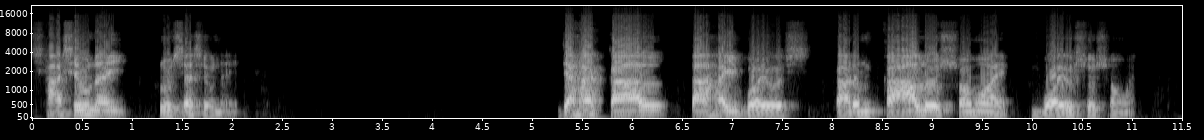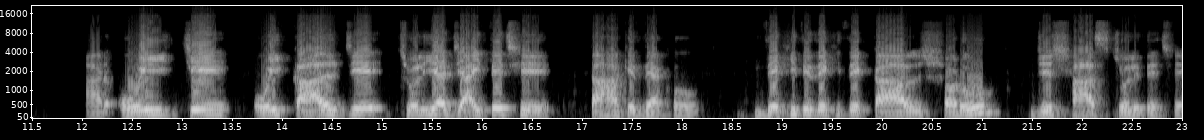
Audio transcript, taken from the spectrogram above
শ্বাসেও নাই, প্রশ্বাসেও নাই। যাহা কাল, তাহাই বয়স, কারণ কাল ও সময়, বয়স ও সময়। আর ওই যে, ওই কাল যে চলিয়া যাইতেছে, তাহাকে দেখো, দেখিতে দেখিতে কাল স্বরূপ যে শ্বাস চলিতেছে,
